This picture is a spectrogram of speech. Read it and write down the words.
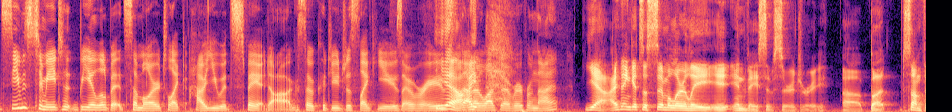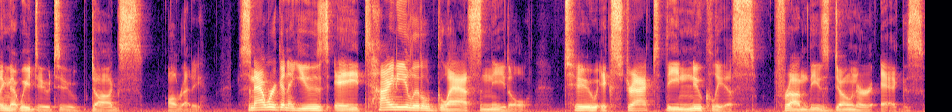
seems to me to be a little bit similar to like how you would spay a dog. So could you just like use ovaries Yeah, that I- are left over from that? Yeah, I think it's a similarly invasive surgery, uh, but something that we do to dogs already. So now we're going to use a tiny little glass needle to extract the nucleus from these donor eggs.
